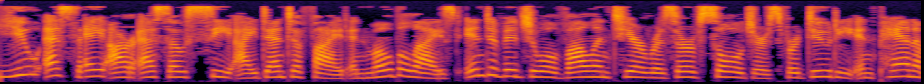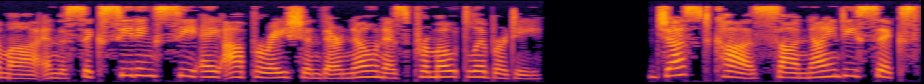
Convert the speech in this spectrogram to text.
USARSOC identified and mobilized individual volunteer reserve soldiers for duty in Panama and the succeeding CA operation there known as Promote Liberty. Just Cause saw 96th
